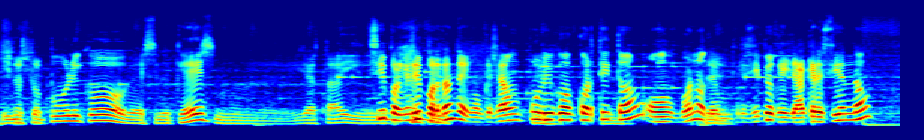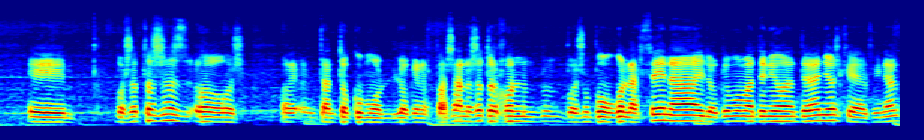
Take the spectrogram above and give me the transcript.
y nuestro público es el que es, mm, y ya está. Y sí, porque es importante, aunque sea un público cortito, o bueno, de un principio que ya creciendo, eh, vosotros os, tanto como lo que nos pasa a nosotros con pues un poco con la escena y lo que hemos mantenido durante años que al final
